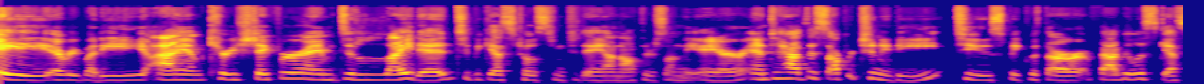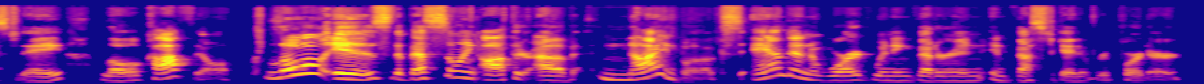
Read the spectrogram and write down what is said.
Hi, everybody. I am Carrie Schaefer. I am delighted to be guest hosting today on Authors on the Air and to have this opportunity to speak with our fabulous guest today, Lowell Cauffiel. Lowell is the best selling author of nine books and an award winning veteran investigative reporter.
